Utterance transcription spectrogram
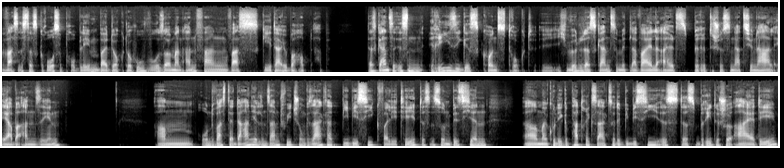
was ist das große Problem bei Doctor Who, wo soll man anfangen, was geht da überhaupt ab. Das Ganze ist ein riesiges Konstrukt. Ich würde das Ganze mittlerweile als britisches Nationalerbe ansehen. Ähm, und was der Daniel in seinem Tweet schon gesagt hat, BBC-Qualität, das ist so ein bisschen, äh, mein Kollege Patrick sagt so, der BBC ist das britische ARD.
